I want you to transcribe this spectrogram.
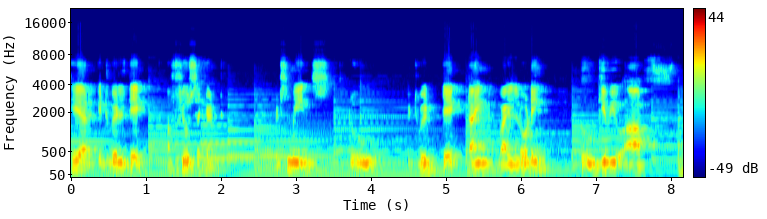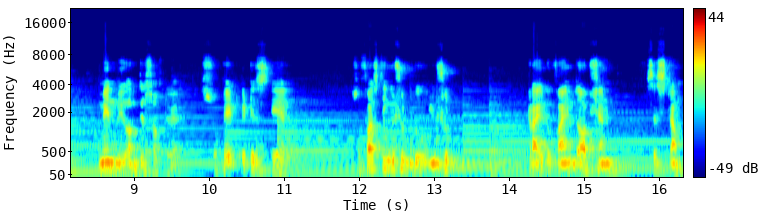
here it will take few seconds. It means to it will take time while loading to give you a main view of the software. So it, it is here. So first thing you should do you should try to find the option system.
